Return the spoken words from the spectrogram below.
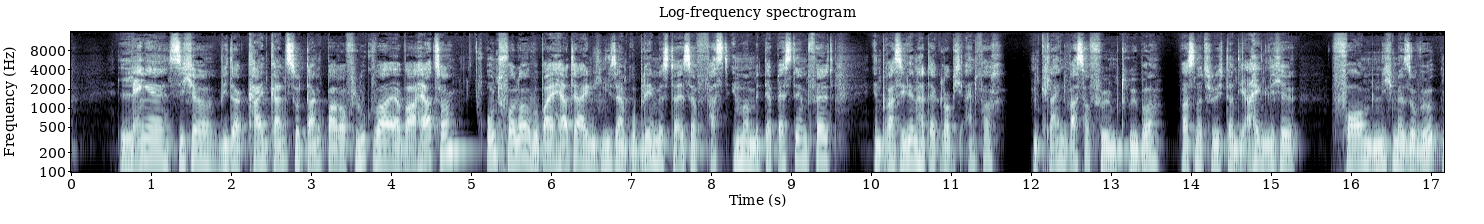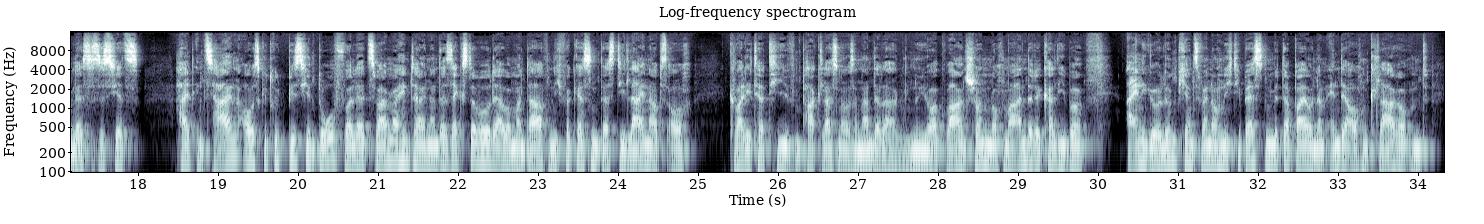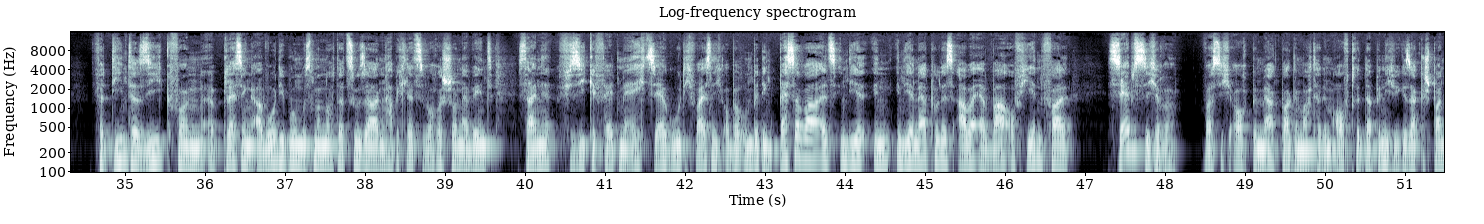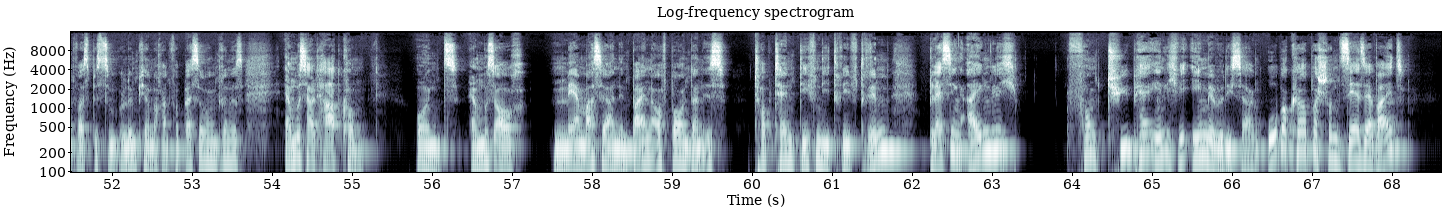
Länge sicher wieder kein ganz so dankbarer Flug war. Er war härter und voller, wobei Härte eigentlich nie sein Problem ist. Da ist er fast immer mit der Beste im Feld. In Brasilien hat er, glaube ich, einfach einen kleinen Wasserfilm drüber, was natürlich dann die eigentliche Form nicht mehr so wirken lässt. Es ist jetzt halt in Zahlen ausgedrückt bisschen doof, weil er zweimal hintereinander Sechster wurde, aber man darf nicht vergessen, dass die Lineups auch qualitativ ein paar Klassen auseinanderlagen. In New York waren schon noch mal andere Kaliber, einige Olympians, wenn auch nicht die besten mit dabei und am Ende auch ein klarer und verdienter Sieg von äh, Blessing Avodibu, muss man noch dazu sagen, habe ich letzte Woche schon erwähnt. Seine Physik gefällt mir echt sehr gut. Ich weiß nicht, ob er unbedingt besser war als in, die, in Indianapolis, aber er war auf jeden Fall selbstsicherer, was sich auch bemerkbar gemacht hat im Auftritt. Da bin ich, wie gesagt, gespannt, was bis zum Olympia noch an Verbesserungen drin ist. Er muss halt hart kommen und er muss auch mehr Masse an den Beinen aufbauen. Dann ist Top 10 definitiv drin. Blessing eigentlich vom Typ her ähnlich wie Emir, würde ich sagen. Oberkörper schon sehr, sehr weit,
